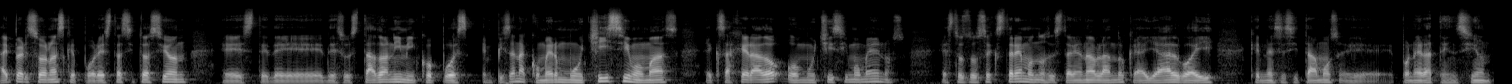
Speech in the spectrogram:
hay personas que por esta situación este, de, de, su estado anímico, pues empiezan a comer muchísimo más exagerado o muchísimo menos. Estos dos extremos nos estarían hablando que hay algo ahí que necesitamos eh, poner atención.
